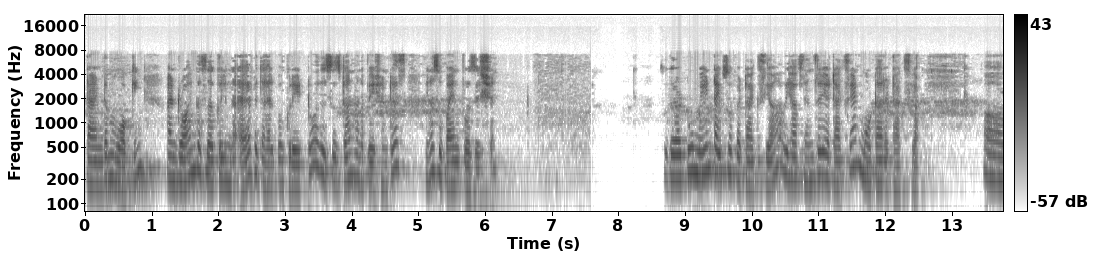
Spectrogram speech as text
tandem walking and drawing a circle in the air with the help of great toe. This is done when the patient is in a supine position. So there are two main types of ataxia. We have sensory ataxia and motor ataxia. Uh,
